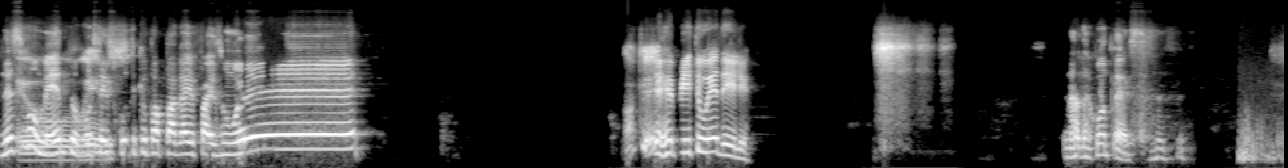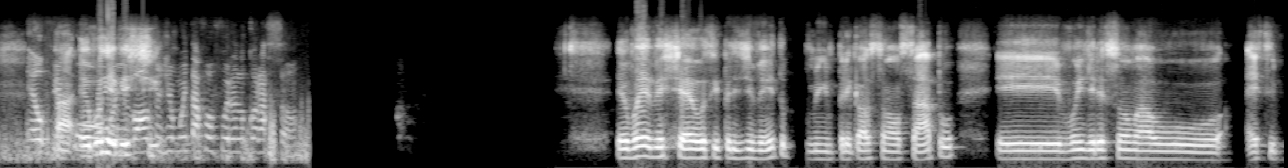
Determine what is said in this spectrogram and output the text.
Nesse Eu momento, você revestir. escuta que o papagaio faz um! Eu ok. repito o E dele. Nada acontece. Eu fico Tá, eu vou revestir- volta de muita fofura no coração. Eu vou revestir a Alcípedes de vento, em precaução ao sapo, e vou em direção ao. Esse.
